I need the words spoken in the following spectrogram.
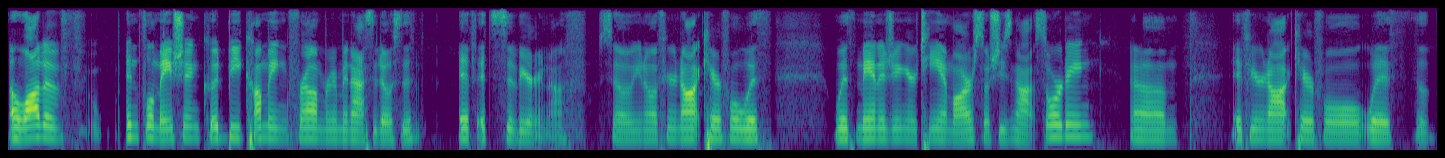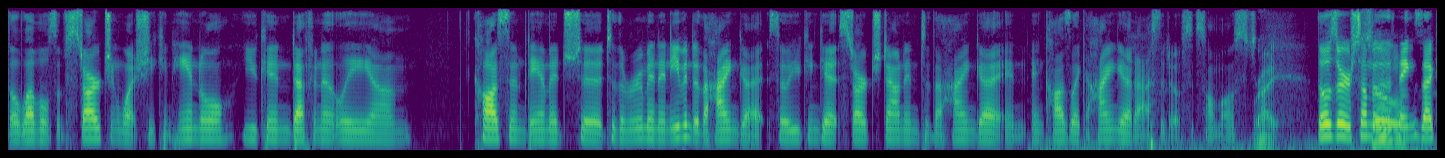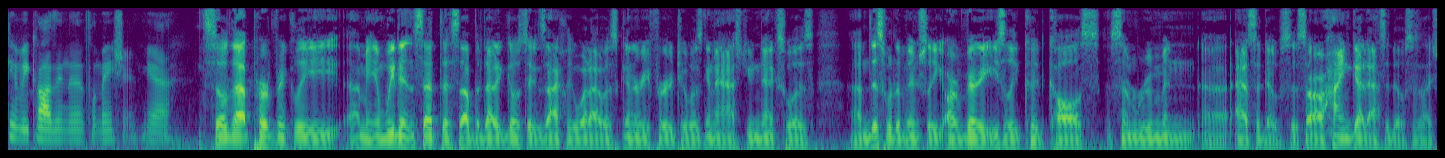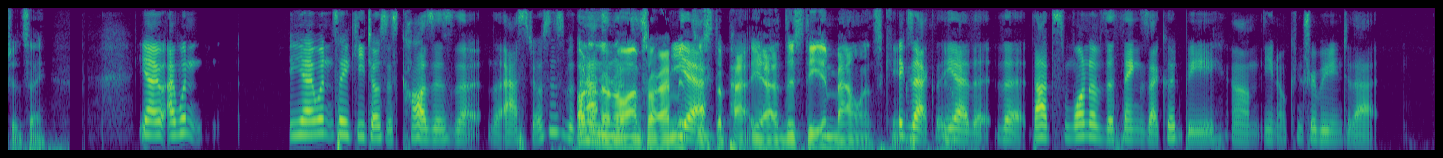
a lot of inflammation could be coming from rumen acidosis if it's severe enough. So, you know, if you're not careful with with managing your TMR so she's not sorting, um, if you're not careful with the, the, levels of starch and what she can handle, you can definitely um, cause some damage to, to the rumen and even to the hindgut. So you can get starch down into the hindgut and, and cause like a hindgut acidosis almost. Right. Those are some so, of the things that can be causing the inflammation. Yeah. So that perfectly, I mean, we didn't set this up, but that it goes to exactly what I was going to refer to. Was going to ask you next was um, this would eventually, or very easily, could cause some rumen uh, acidosis or hindgut acidosis, I should say. Yeah, I, I, wouldn't. Yeah, I wouldn't say ketosis causes the, the acidosis, but oh no, no, no, I'm sorry, I meant yeah. just the pa- yeah, this the imbalance can exactly. Yeah, yeah the, the that's one of the things that could be, um, you know, contributing to that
